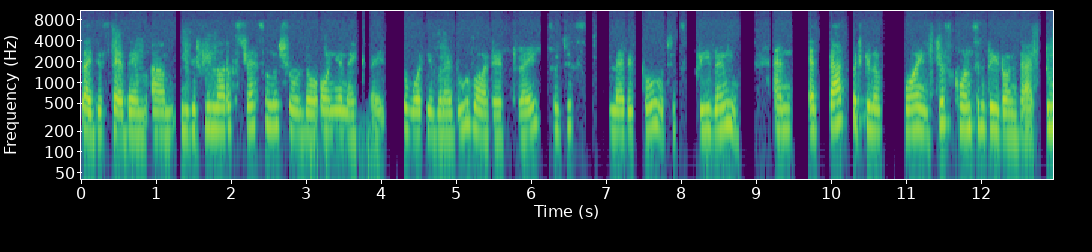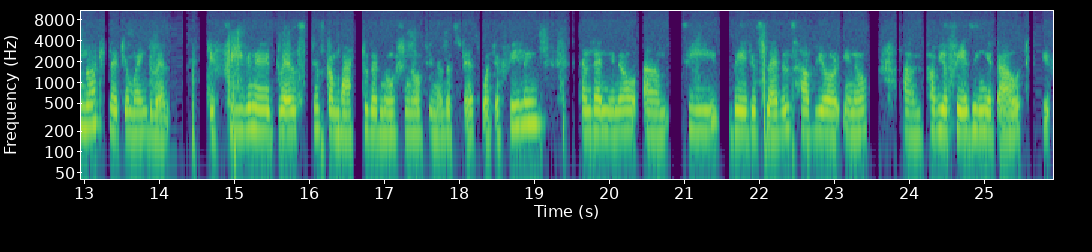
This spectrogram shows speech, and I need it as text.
So I just said them, um, you will feel a lot of stress on the shoulder, on your neck, right? So what you're gonna do about it, right? So just let it go. Just breathe in, and at that particular point, just concentrate on that. Do not let your mind dwell. If even it dwells, just come back to the notion of, you know, the stress, what you're feeling, and then, you know, um, see various levels, how you're, you know, um, how you're phasing it out. If,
